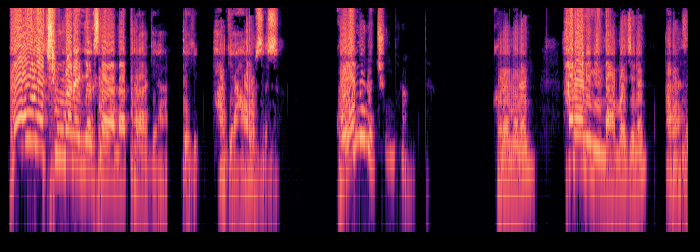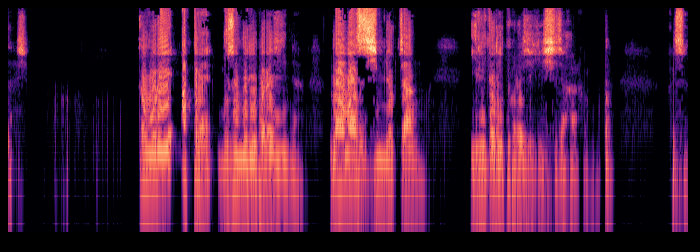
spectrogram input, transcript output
복음의 충만한 역사가 나타나게 하게 하옵소서. 그러면은 충분합니다. 그러면은 하나님이 나머지는 알아서 하십니다. 그럼 우리 앞에 무슨 일이 벌어지냐? 로마서 16장 일들이 벌어지기 시작할 겁니다. 그래서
